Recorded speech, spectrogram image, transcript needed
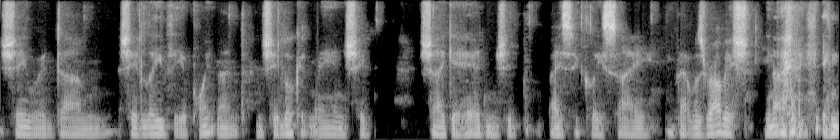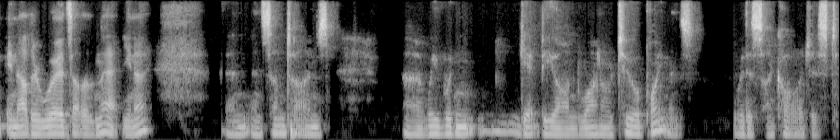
she would um, she'd leave the appointment and she'd look at me and she'd shake her head and she'd basically say that was rubbish you know in, in other words other than that you know? And and sometimes uh, we wouldn't get beyond one or two appointments with a psychologist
